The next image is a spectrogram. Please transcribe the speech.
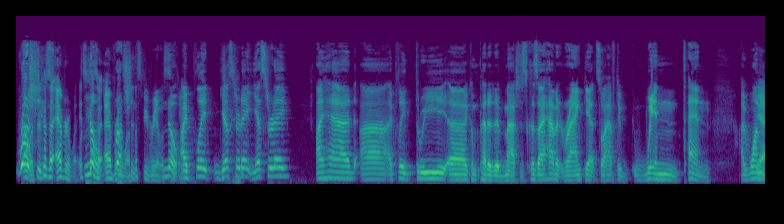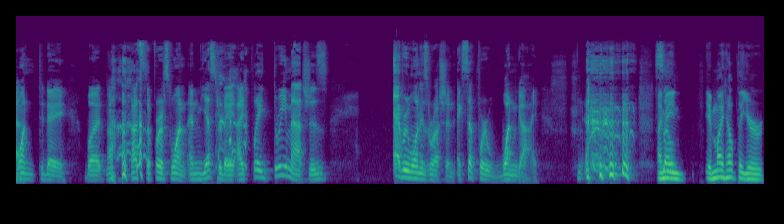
No, Russians. it's because of everyone. It's because no, of everyone. Russians. Let's be realistic. No, here. I played yesterday. Yesterday, I had uh, I played three uh, competitive matches because I haven't ranked yet, so I have to win ten. I won Yeah. one today, but that's the first one. And yesterday, I played three matches. Everyone is Russian except for one guy. I mean, it might help that you're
